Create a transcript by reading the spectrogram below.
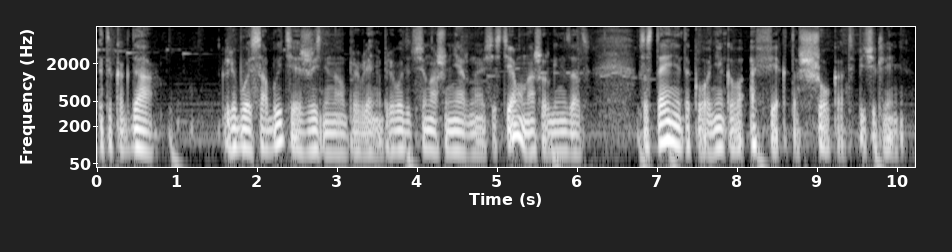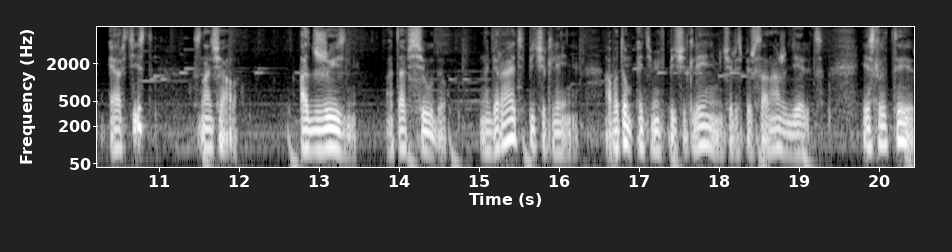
это когда любое событие жизненного проявления приводит всю нашу нервную систему, нашу организацию в состояние такого некого аффекта, шока от впечатления. И артист сначала от жизни, отовсюду набирает впечатления, а потом этими впечатлениями через персонажа делится. Если ты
